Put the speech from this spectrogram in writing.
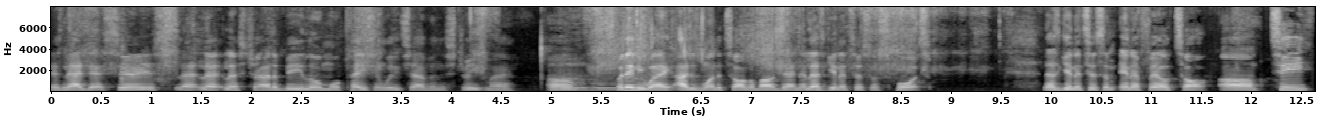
It's not that serious. Let, let, let's try to be a little more patient with each other in the street, man. Um, But anyway, I just wanted to talk about that. Now let's get into some sports. Let's get into some NFL talk. Um, T,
